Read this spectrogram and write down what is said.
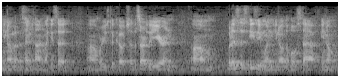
you know. But at the same time, like you said, um, we're used to coach at the start of the year, and um, but it's just easy when you know the whole staff, you know,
